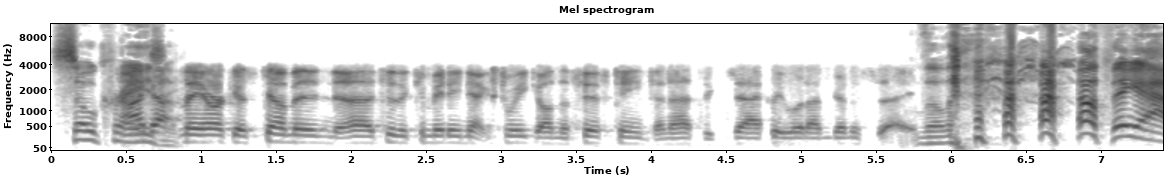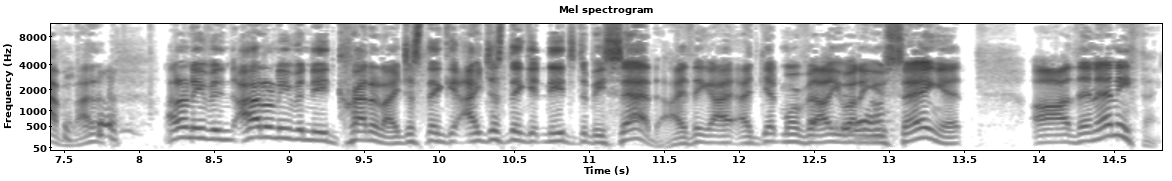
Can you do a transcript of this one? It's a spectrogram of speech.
So crazy. I got Mayorkas coming uh, to the committee next week on the 15th, and that's exactly what I'm going to say. they have it. I don't, I don't even I don't even need credit. I just think I just think it needs to be said. I think I, I'd get more value out of you saying it uh, than anything.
